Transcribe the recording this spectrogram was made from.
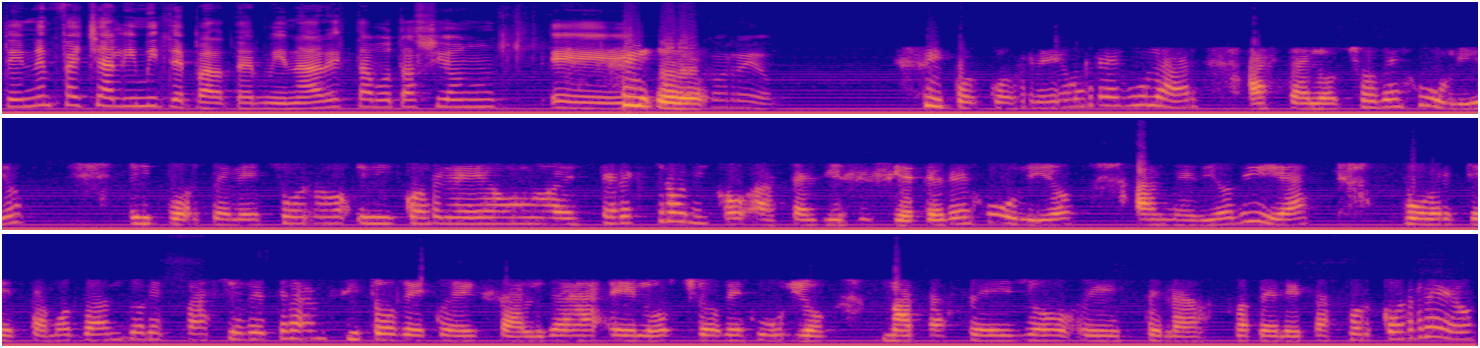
tienen fecha límite para terminar esta votación eh, por eh, correo? Sí, por correo regular hasta el 8 de julio y por teléfono y correo este, electrónico hasta el 17 de julio al mediodía, porque estamos dando el espacio de tránsito de que salga el 8 de julio matasello este, las papeletas por correo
